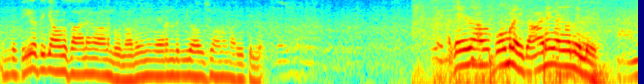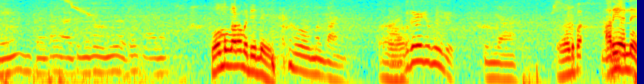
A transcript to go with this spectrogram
എന്തോ തീ കത്തിക്കാനുള്ള സാധനങ്ങളാണെന്ന് തോന്നുന്നു. അതിന് വേറെ എന്തെങ്കിലും ആവശ്യമാണെന്ന് അറിയത്തില്ല. അതായത് പോകുമ്പോഴേ ആനയും കാര്യങ്ങളൊന്നുമില്ലേ പോകുമ്പോൾ കാണാൻ പറ്റില്ലേ? അറിയാല്ലേ?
